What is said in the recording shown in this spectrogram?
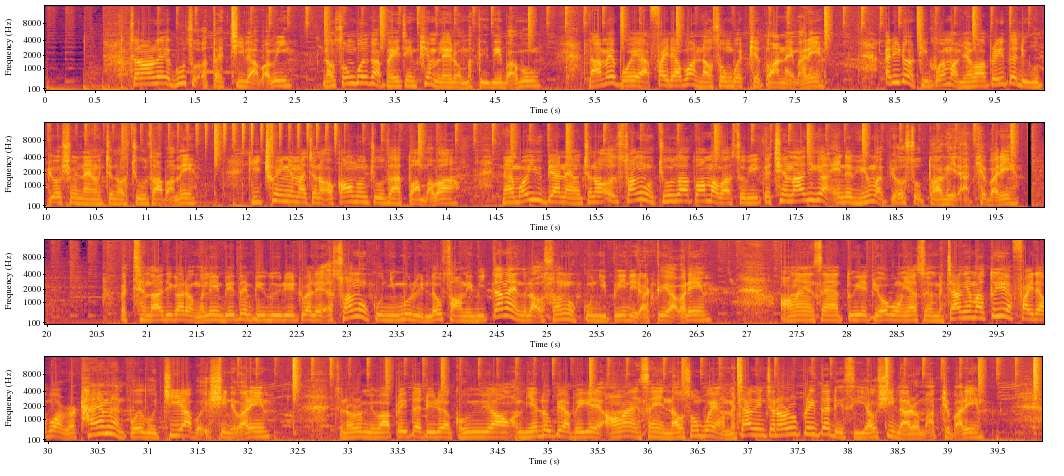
။ကျွန်တော်လည်းအခုဆိုအသက်ကြီးလာပါပြီ။နောက်ဆုံးပွဲကဘယ်ချိန်ဖြစ်မလဲတော့မသိသေးပါဘူး။လာမယ့်ပွဲကဖိုင်တာဘောနောက်ဆုံးပွဲဖြစ်သွားနိုင်ပါတယ်။အဲ့ဒီတော့ဒီပွဲမှာမြန်မာပြည်သက်တွေကိုပျော်ရွှင်နိုင်အောင်ကျွန်တော်စူးစမ်းပါမယ်။ဒီ training မှာကျွန်တော်အကောင်းဆုံးစူးစမ်းသွားမှာပါ။ နိုင်မွေးယူပြနိုင်အောင်ကျွန်တော်အစွမ်းကိုစူးစမ်းသွားမှာပါဆိုပြီးကချင်သားကြီးကအင်တာဗျူးမှာပြောဆိုသွားခဲ့တာဖြစ်ပါတယ်။ပချင်သားကြီးကတော့ငလင်ပေးတဲ့ပြည်သူတွေအတွက်လည်းအစွမ်းကိုကူညီမှုတွေလှုပ်ဆောင်နေပြီးတတ်နိုင်တဲ့လောက်အစွမ်းကိုကူညီပေးနေတာတွေ့ရပါတယ်။ online ဆန်သူ့ရဲ့ပြောပုံရဆိုရင်မကြခင်မှာသူ့ရဲ့ fighter ဘော retirement ပွဲကိုကြည့်ရပွဲရှိနေပါတယ်။ကျွန်တော်တို့မြန်မာပြည်သက်တွေအတွက်ဂုဏ်ယူအောင်အမြဲလုပ်ပြပေးခဲ့တဲ့ online ဆန်ရဲ့နောက်ဆုံးပွဲကမကြခင်ကျွန်တော်တို့ပြည်သက်တွေစီရောက်ရှိလာတော့မှာဖြစ်ပါတယ်။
